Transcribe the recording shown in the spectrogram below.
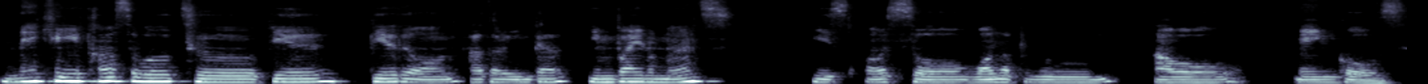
making it possible to build, build on other environments is also one of our main goals.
